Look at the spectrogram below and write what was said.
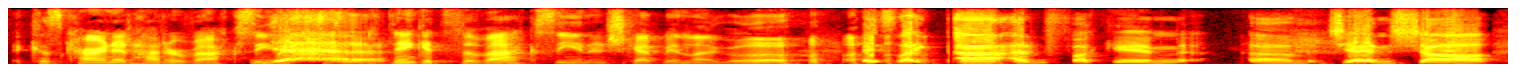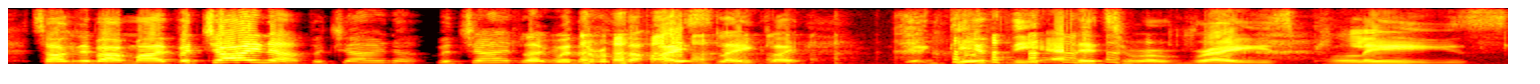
Because Karen had had her vaccine. She's like, Yeah. I think it's the vaccine. And she kept being like, oh. it's like that and fucking um Jen Shah talking about my vagina, vagina, vagina. Like when they're on the ice lake, like give the editor a raise, please.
